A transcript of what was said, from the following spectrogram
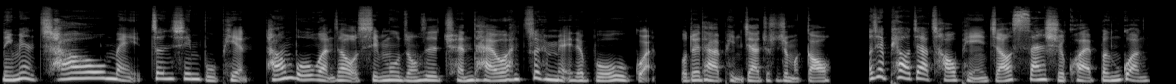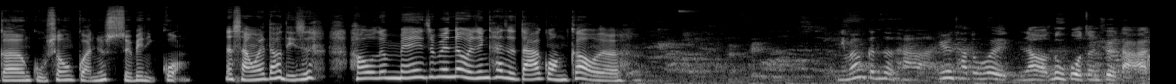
里面超美，真心不骗。台湾博物馆在我心目中是全台湾最美的博物馆，我对它的评价就是这么高。而且票价超便宜，只要三十块。本馆跟古生物馆就随便你逛。那三位到底是好了没？这边都已经开始打广告了。你们要跟着他啦，因为他都会，你知道，路过正确答案。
